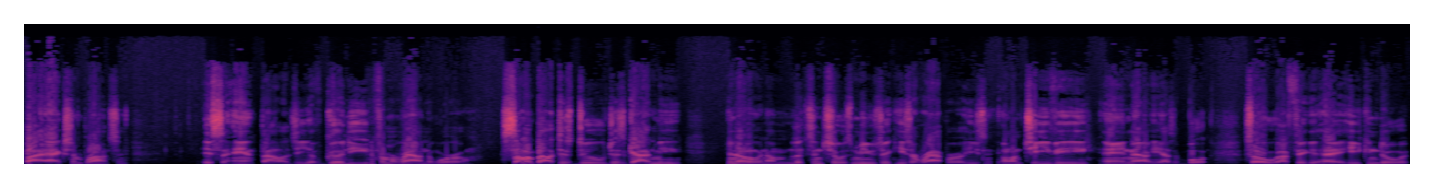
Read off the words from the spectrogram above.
by Action Bronson. It's an anthology of good eating from around the world. Something about this dude just got me, you know, and I'm listening to his music. He's a rapper, he's on TV, and now he has a book. So I figured, hey, he can do it.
